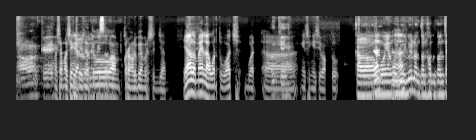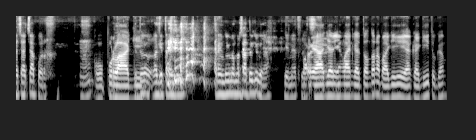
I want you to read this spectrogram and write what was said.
Oh, Oke. masing-masing Iya, episode 8 tuh episode. ham- kurang lebih hampir sejam ya lumayan lah worth to watch buat uh, Oke. ngisi-ngisi waktu Kalau mau yang ah. unyu-unyu nonton Hometown Caca-Caca pur. Hmm. kupur lagi Itu lagi trending trending nomor satu juga di Netflix. Korea aja yang lain gak ditonton apalagi yang kayak gitu gam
